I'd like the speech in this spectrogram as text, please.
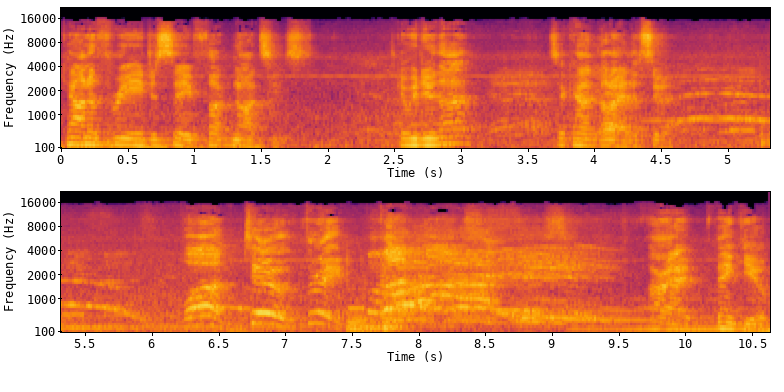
count of three, just say fuck Nazis. Can we do that? So kind of, all right, let's do it. One, two, three. Fuck Nazis! All right, thank you.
